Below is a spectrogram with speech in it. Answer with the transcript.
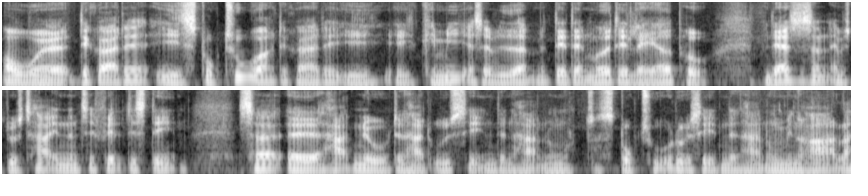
og øh, det gør det i strukturer, det gør det i, i kemi og så videre, men det er den måde, det er lavet på. Men det er altså sådan, at hvis du tager en tilfældig sten, så øh, har den jo den har et udseende, den har nogle strukturer, du kan se den, den har nogle mineraler,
